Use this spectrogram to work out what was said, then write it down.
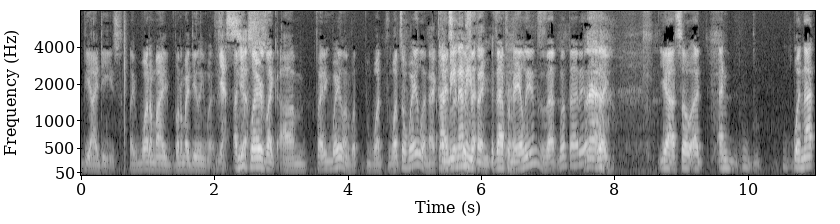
the IDs. Like, what am I what am I dealing with? Yes. a new Yes. player's like, um, fighting Wayland. What what what's a Wayland? That could Is- mean is that- anything. Is that from Aliens? Is that what that is? Yeah. Like, yeah. So uh, and when that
